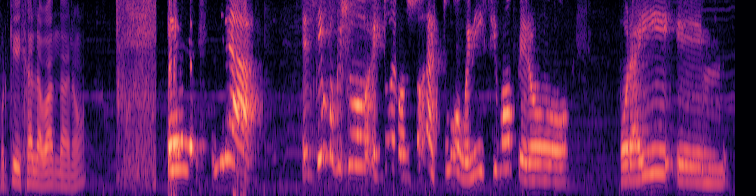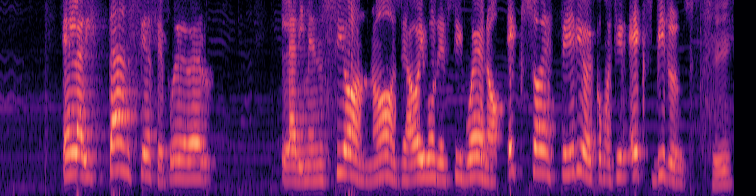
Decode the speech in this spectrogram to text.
por qué deja la banda, ¿no? Eh, mira, el tiempo que yo estuve con Soda estuvo buenísimo, pero por ahí eh, en la distancia se puede ver la dimensión, ¿no? O sea, hoy vos decís, bueno, estéreo es como decir ex Beatles. Sí.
